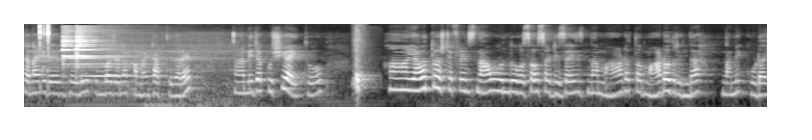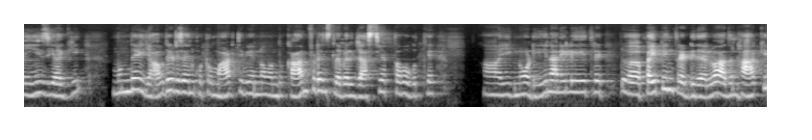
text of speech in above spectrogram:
ಚೆನ್ನಾಗಿದೆ ಅಂಥೇಳಿ ತುಂಬ ಜನ ಕಮೆಂಟ್ ಹಾಕ್ತಿದ್ದಾರೆ. ನಿಜ ಖುಷಿ ಆಯಿತು. ಯಾವತ್ತೂ ಅಷ್ಟೇ ಫ್ರೆಂಡ್ಸ್ ನಾವು ಒಂದು ಹೊಸ ಹೊಸ ಡಿಸೈನ್ಸ್ನ ಮಾಡೋತ ಮಾಡೋದ್ರಿಂದ ನಮಗೆ ಕೂಡ ಈಸಿಯಾಗಿ ಮುಂದೆ ಯಾವುದೇ ಡಿಸೈನ್ ಕೊಟ್ಟರು ಮಾಡ್ತೀವಿ ಅನ್ನೋ ಒಂದು ಕಾನ್ಫಿಡೆನ್ಸ್ ಲೆವೆಲ್ ಜಾಸ್ತಿ ಆಗ್ತಾ ಹೋಗುತ್ತೆ. ಈಗ ನೋಡಿ, ನಾನಿಲ್ಲಿ ಥ್ರೆಡ್ ಪೈಪಿಂಗ್ ಥ್ರೆಡ್ ಇದೆ ಅಲ್ವಾ? ಅದನ್ನು ಹಾಕಿ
